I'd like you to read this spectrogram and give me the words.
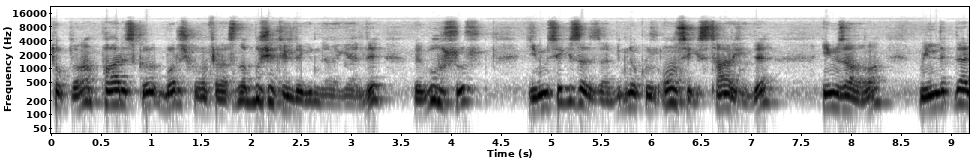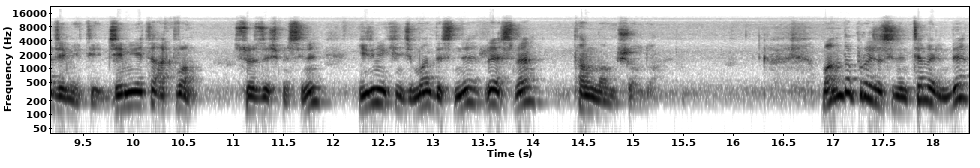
toplanan Paris Barış Konferansı'nda bu şekilde gündeme geldi ve bu husus 28 Haziran 1918 tarihinde imzalanan Milletler Cemiyeti, Cemiyeti Akvam Sözleşmesi'nin 22. maddesinde resmen tanımlanmış oldu. Manda projesinin temelinde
